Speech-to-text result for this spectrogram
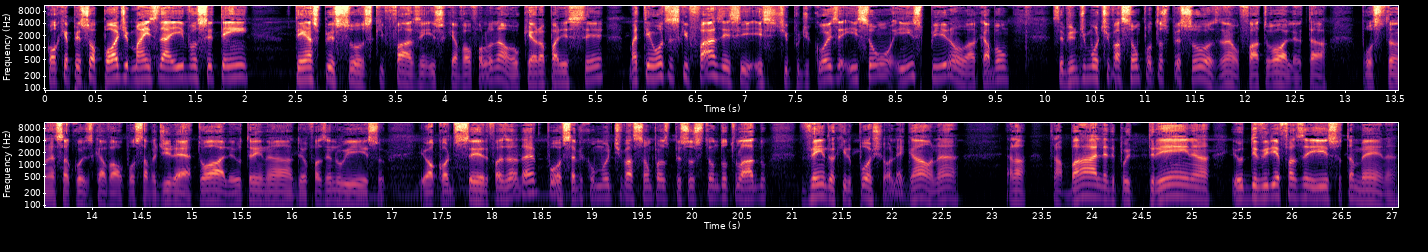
qualquer pessoa pode, mas daí você tem tem as pessoas que fazem isso que a Val falou, não, eu quero aparecer, mas tem outras que fazem esse, esse tipo de coisa e são e inspiram, acabam servindo de motivação para outras pessoas, né? O fato, olha, tá postando essa coisa que a Val postava direto, olha, eu treinando, eu fazendo isso, eu acordo cedo, fazendo, né? pô, serve como motivação para as pessoas que estão do outro lado vendo aquilo, poxa, ó, legal, né? Ela trabalha, depois treina, eu deveria fazer isso também, né?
